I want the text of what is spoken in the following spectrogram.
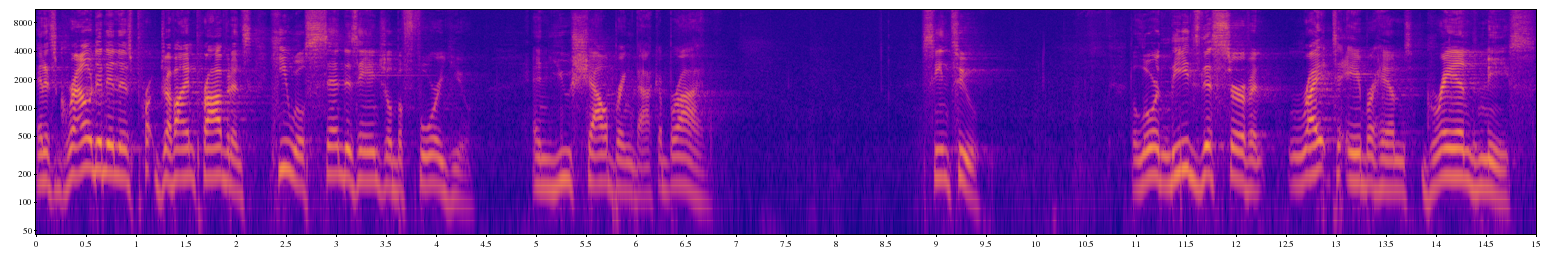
And it's grounded in his divine providence. He will send his angel before you, and you shall bring back a bride. Scene two. The Lord leads this servant right to Abraham's grandniece.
